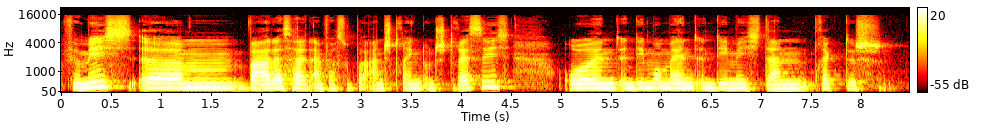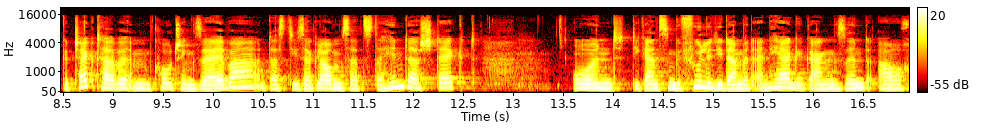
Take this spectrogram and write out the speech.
für mich ähm, war das halt einfach super anstrengend und stressig. Und in dem Moment, in dem ich dann praktisch gecheckt habe im Coaching selber, dass dieser Glaubenssatz dahinter steckt und die ganzen Gefühle, die damit einhergegangen sind, auch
